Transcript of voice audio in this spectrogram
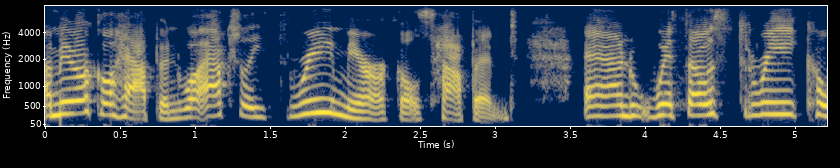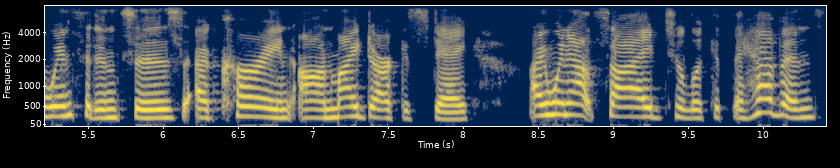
a miracle happened. Well, actually, three miracles happened. And with those three coincidences occurring on my darkest day, I went outside to look at the heavens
